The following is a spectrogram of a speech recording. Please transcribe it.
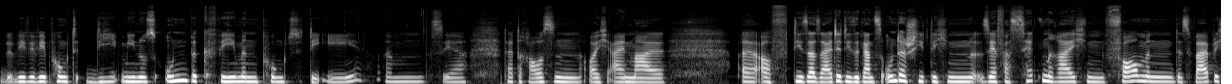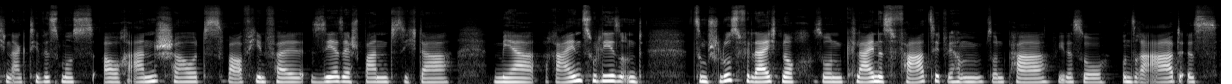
www.die-unbequemen.de, ähm, dass ihr da draußen euch einmal auf dieser Seite diese ganz unterschiedlichen, sehr facettenreichen Formen des weiblichen Aktivismus auch anschaut. Es war auf jeden Fall sehr, sehr spannend, sich da mehr reinzulesen. Und zum Schluss vielleicht noch so ein kleines Fazit. Wir haben so ein paar, wie das so unsere Art ist,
